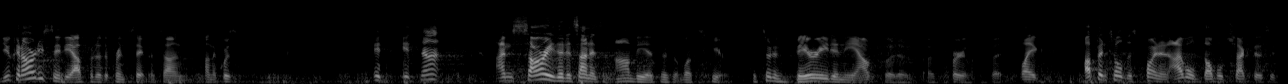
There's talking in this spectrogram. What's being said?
You can already see the output of the print statements on, on the quizzes. It's, it's not, I'm sorry that it's not as obvious as it looks here. It's sort of buried in the output of, of. But like, up until this point, and I will double check this if,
